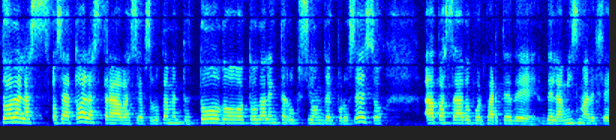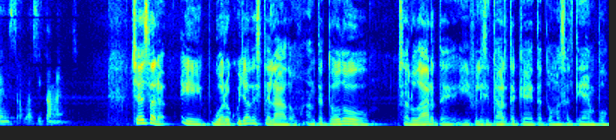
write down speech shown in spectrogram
todas las, o sea, todas las trabas y absolutamente todo, toda la interrupción del proceso ha pasado por parte de, de la misma defensa, básicamente. César, y Guarocuya de este lado, ante todo, saludarte y felicitarte que te tomes el tiempo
